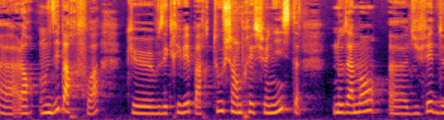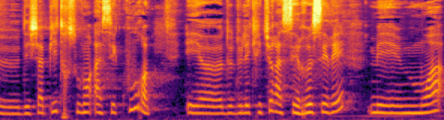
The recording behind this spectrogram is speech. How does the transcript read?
Euh, alors, on me dit parfois que vous écrivez par touche impressionniste, notamment euh, du fait de, des chapitres souvent assez courts et euh, de, l'écriture assez resserrée. Mais moi,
